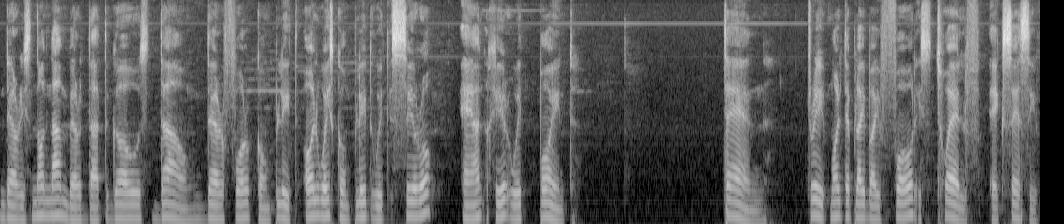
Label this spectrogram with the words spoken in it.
There is no number that goes down, therefore complete. Always complete with 0 and here with point. 10. 3 multiplied by 4 is 12, excessive.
